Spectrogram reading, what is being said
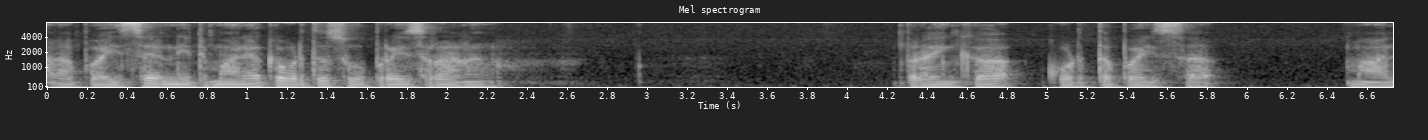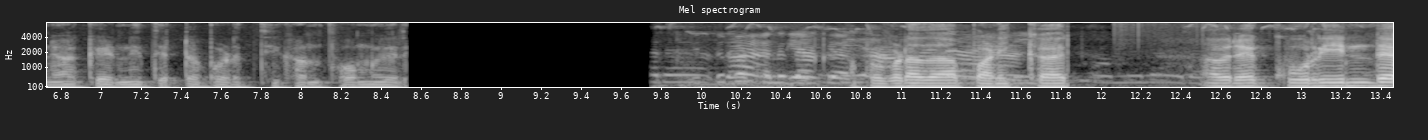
ആ പൈസ എണ്ണിയിട്ട് മാനുവാക്ക ഇവിടുത്തെ സൂപ്പർവൈസറാണ്. ഇബ്രാഹിംക കൊടുത്ത പൈസ. മാനുവാക്ക എണ്ണി തിട്ടപ്പെടുത്തി കൺഫേം വരും അപ്പോൾ ഇവിടെ അതാ പണിക്കാർ അവരെ കുറീന്റെ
